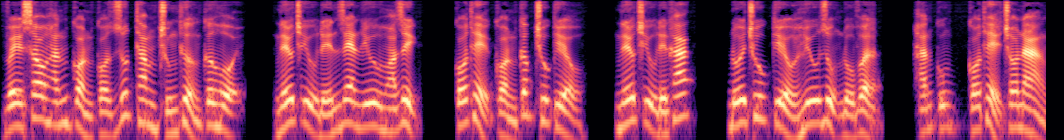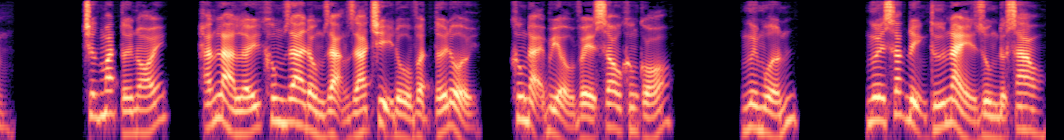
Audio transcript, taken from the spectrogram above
Về sau hắn còn có rút thăm trúng thưởng cơ hội, nếu chịu đến gen ưu hóa dịch, có thể còn cấp Chu Kiều, nếu chịu đến khác, đối Chu Kiều hữu dụng đồ vật, hắn cũng có thể cho nàng. Trước mắt tới nói, hắn là lấy không ra đồng dạng giá trị đồ vật tới đổi, không đại biểu về sau không có. Ngươi muốn, ngươi xác định thứ này dùng được sao?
